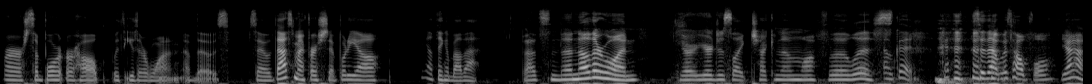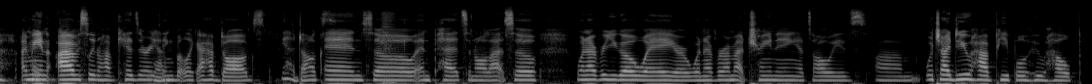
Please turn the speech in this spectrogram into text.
for support or help with either one of those. So that's my first tip. What do y'all what do y'all think about that? That's another one. You're you're just like checking them off the list. Oh, good. Okay. so that was helpful. Yeah, I mean, I obviously don't have kids or anything, yeah. but like I have dogs. Yeah, dogs. And so and pets and all that. So whenever you go away or whenever I'm at training, it's always um, which I do have people who help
